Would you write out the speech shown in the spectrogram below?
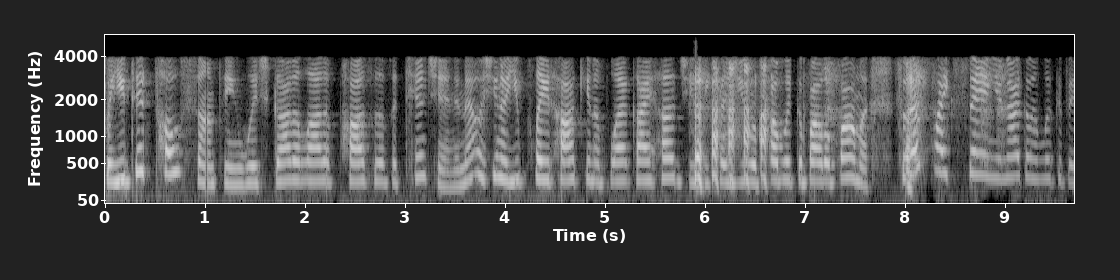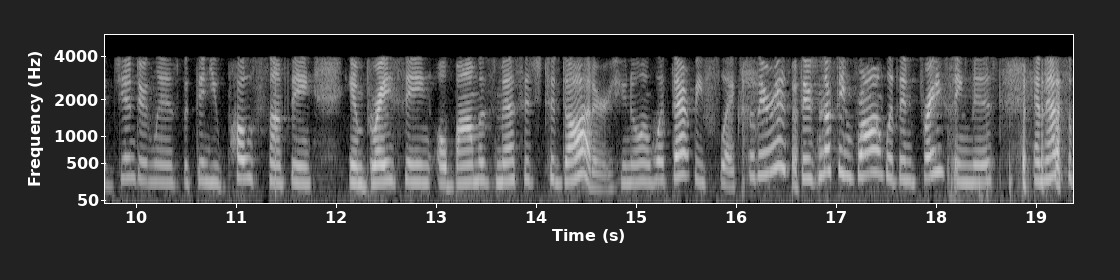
But you did post something which got a lot of positive attention, and that was, you know, you played hockey and a black guy hugged you because you were public about Obama. So that's like saying you're not going to look at the gender lens, but then you post something embracing Obama's message to daughters, you know, and what that reflects. So there is, there's nothing wrong with embracing this, and that's a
